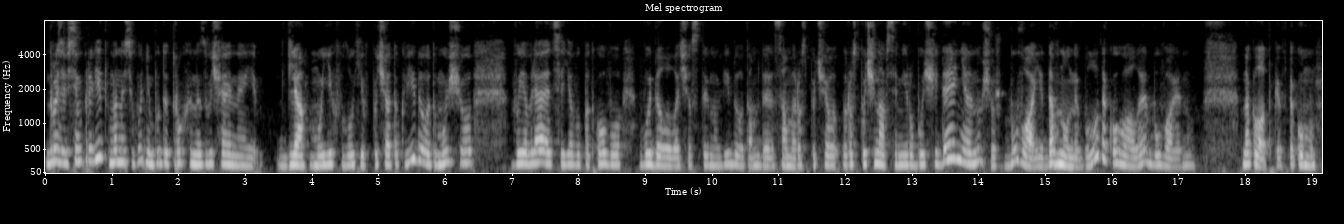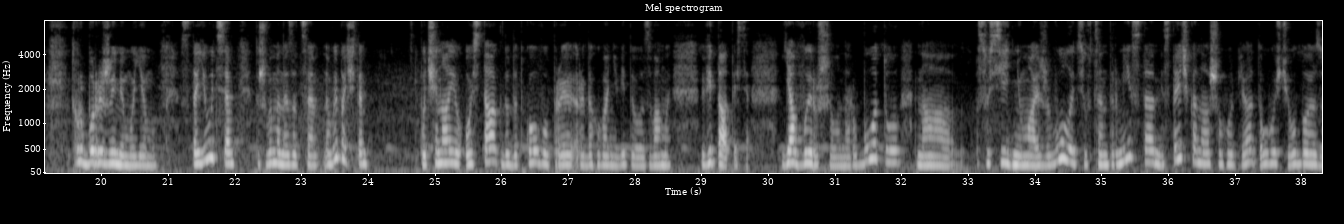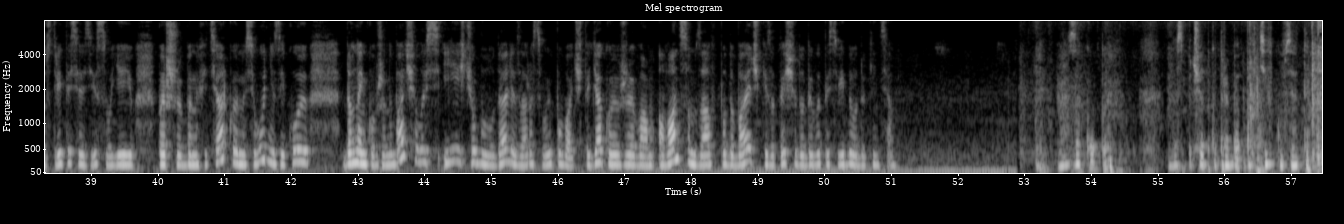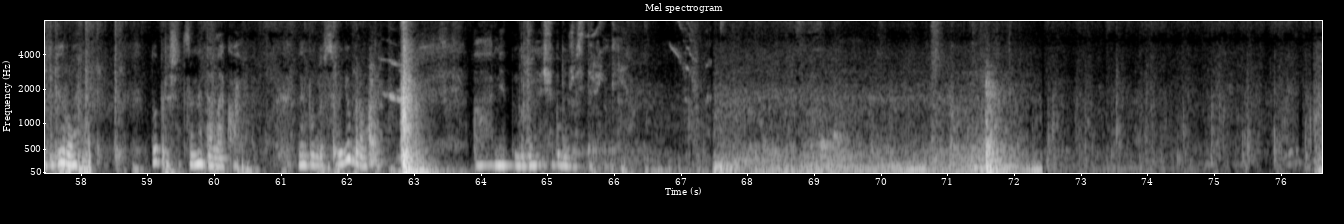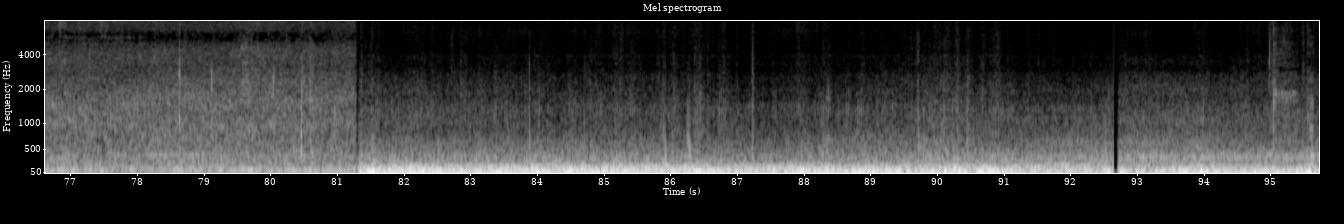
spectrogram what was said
Друзі, всім привіт! В мене сьогодні буде трохи незвичайний для моїх влогів початок відео, тому що, виявляється, я випадково видалила частину відео, там, де саме розпочав, розпочинався мій робочий день. Ну що ж, буває. Давно не було такого, але буває. Ну, накладки в такому турборежимі моєму стаються. Тож ви мене за це вибачте. Починаю ось так додатково при редагуванні відео з вами вітатися. Я вирушила на роботу на сусідню майже вулицю в центр міста, містечка нашого, для того, щоб зустрітися зі своєю першою бенефіціаркою на сьогодні, з якою давненько вже не бачилась. І що було далі, зараз ви побачите. Дякую вже вам авансом за вподобаєчки, за те, що додивитесь відео до кінця. На закупи. Спочатку треба автівку взяти в бюро. Добре, що це недалеко. Не буду свою брати, а будиночок дуже старенький.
